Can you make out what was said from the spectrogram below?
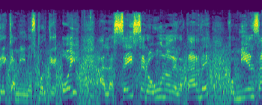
de caminos, porque hoy a las 6.01 de la tarde comienza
